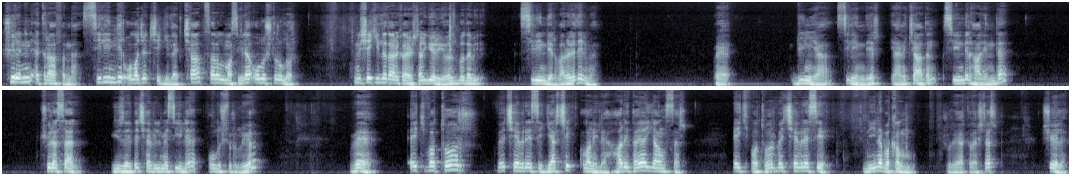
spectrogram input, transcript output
Kürenin etrafında silindir olacak şekilde kağıt sarılmasıyla oluşturulur. Şimdi şekilde de arkadaşlar görüyoruz. Burada bir silindir var öyle değil mi? Ve dünya silindir yani kağıdın silindir halinde küresel yüzeyde çevrilmesiyle oluşturuluyor. Ve ekvator ve çevresi gerçek alan ile haritaya yansır. Ekvator ve çevresi. Şimdi yine bakalım şuraya arkadaşlar. Şöyle.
